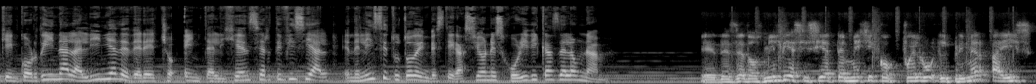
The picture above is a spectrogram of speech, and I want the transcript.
quien coordina la línea de Derecho e Inteligencia Artificial en el Instituto de Investigaciones Jurídicas de la UNAM. Eh, desde 2017, México fue el primer país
